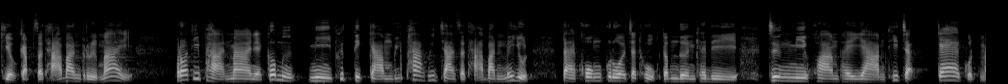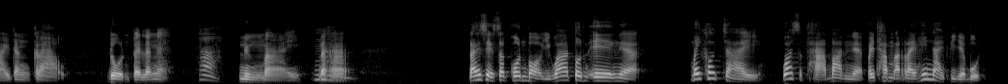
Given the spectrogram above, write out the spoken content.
เกี่ยวกับสถาบันหรือไม่ เพราะที่ผ่านมาเนี่ยก็มีมีพฤติกรรมวิพากษ์วิจารณ์สถาบันไม่หยุด แต่คงกลัวจะถูกดำเนินคดี จึงมีความพยายามที่จะแก้กฎหมายดังกล่าว โดนไปแล้วไงค่ะหนึ่งหมายนะฮะอืมนายเสกสกลบอกอีกว่าตนเองเนี่ยไม่เข้าใจว่าสถาบันเนี่ยไปทำอะไรให้นายปิยบุตร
